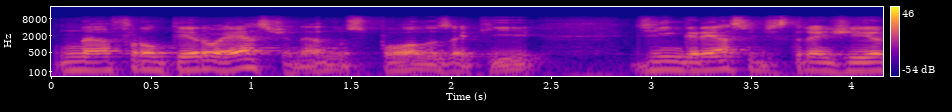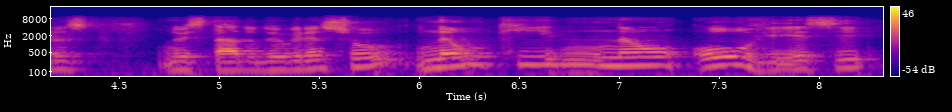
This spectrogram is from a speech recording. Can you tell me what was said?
na fronteira oeste, né, nos polos aqui de ingresso de estrangeiros no estado do Rio Grande do Sul. Não que não houve esse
